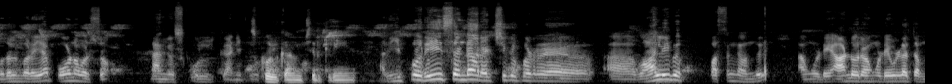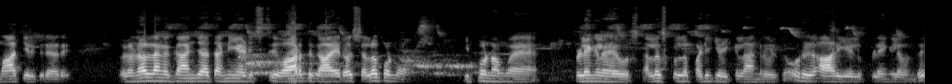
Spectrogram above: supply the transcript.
முதல் முறையா போன வருஷம் நாங்கள் ஸ்கூலுக்கு அனுப்பி ஸ்கூலுக்கு அனுப்பிச்சிருக்கீங்க அது இப்போ ரீசெண்டாக ரட்சிக்கப்படுற வாலிப பசங்க வந்து அவங்களுடைய ஆண்டவர் அவங்களுடைய உள்ளத்தை மாற்றி இருக்கிறாரு இவ்வளோ நாள் நாங்கள் காஞ்சா தண்ணி அடிச்சுட்டு வாரத்துக்கு ஆயிரம் ரூபாய் செலவு பண்ணுவோம். இப்போ நம்ம பிள்ளைங்களை ஒரு நல்ல ஸ்கூலில் படிக்க வைக்கலாங்கிற வரைக்கும் ஒரு ஆறு ஏழு பிள்ளைங்களை வந்து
